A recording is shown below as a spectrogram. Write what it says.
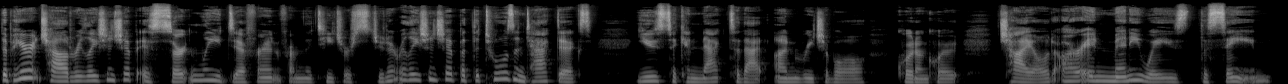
The parent child relationship is certainly different from the teacher student relationship, but the tools and tactics used to connect to that unreachable, quote unquote, child are in many ways the same.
